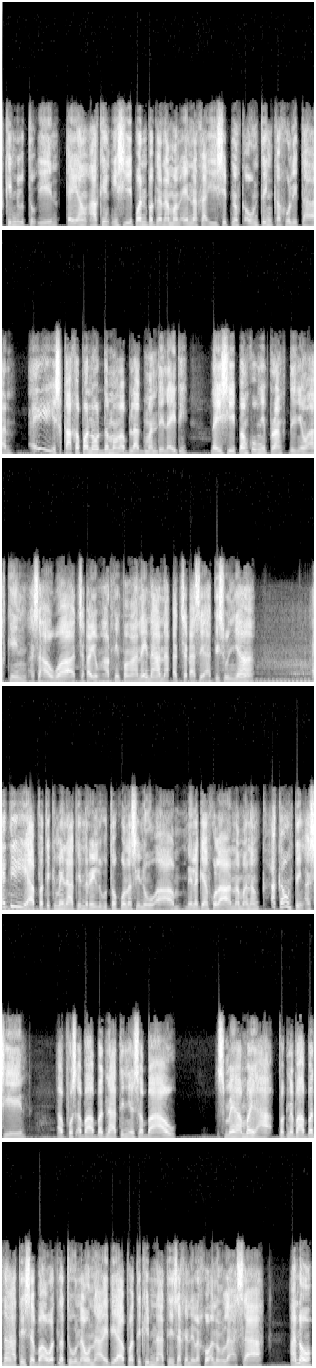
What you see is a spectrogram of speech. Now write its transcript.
aking lutuin, ay ang aking isipan baga naman ay nakaisip ng kaunting kakulitan. Ay, sa kakapanood ng mga vlog man din ay di. Naisipan kong i-prank din yung aking asawa at saka yung aking panganay na anak at saka si Ate Sonia. Ay di, patikmin natin reluto ko na sinuam. Nilagyan ko lang naman ng accounting asin. Tapos ababad natin yung sabaw. Tapos maya maya, pag nababad na natin sa bawat natunaw na, edi patikim natin sa kanila kung anong lasa. Ano?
